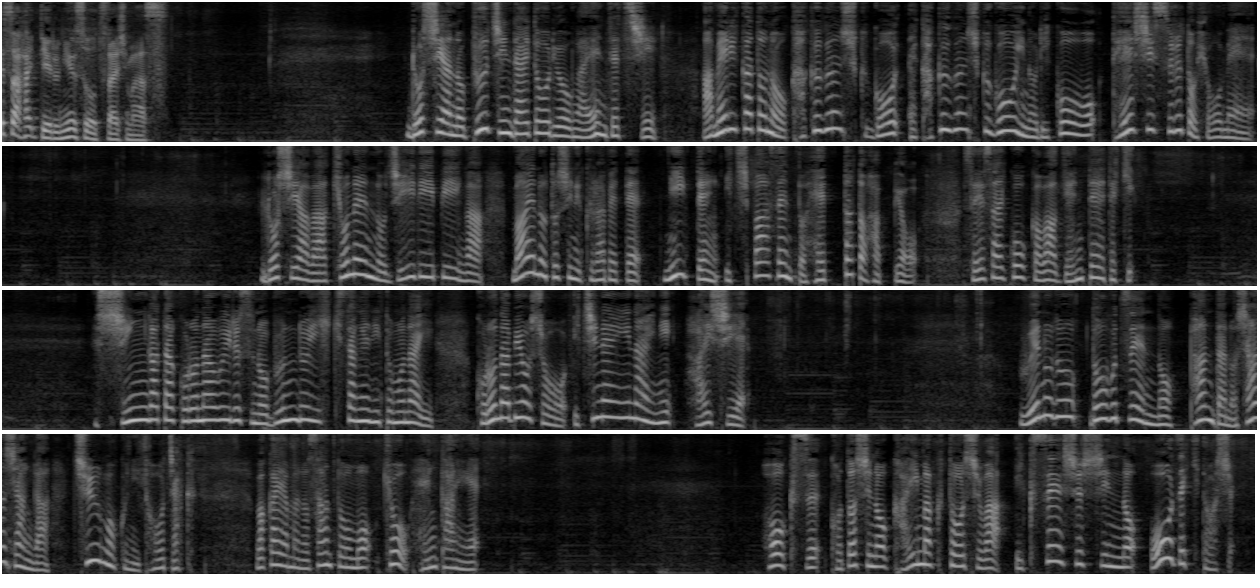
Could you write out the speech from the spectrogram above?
今朝入っているニュースをお伝えします。ロシアのプーチン大統領が演説しアメリカとの核軍縮合核軍縮合意の履行を停止すると表明。ロシアは去年の GDP が前の年に比べて2.1%減ったと発表。制裁効果は限定的。新型コロナウイルスの分類引き下げに伴いコロナ病床を1年以内に廃止へ。上野動物園のパンダのシャンシャンが中国に到着。和歌山の3頭も今日返還へ。ホークス今年の開幕投手は育成出身の大関投手。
